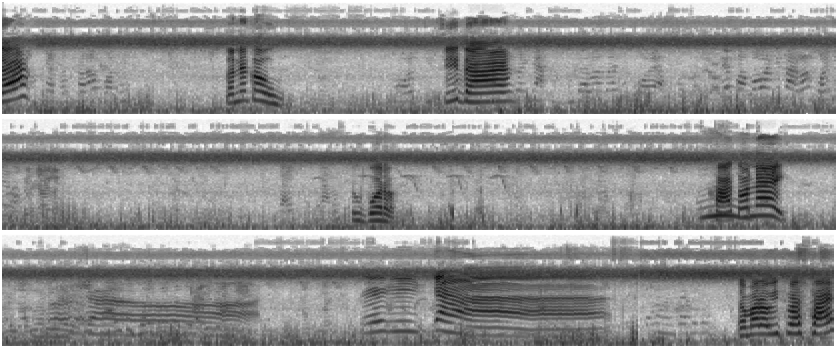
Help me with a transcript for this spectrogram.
દા કહું સીધા. ઊભો રહો ખાતો નહીં? તમારો વિશ્વાસ થાય?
